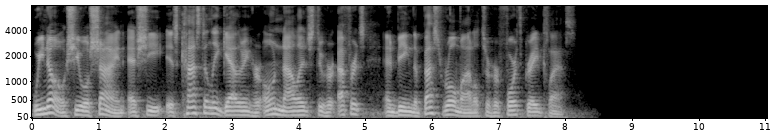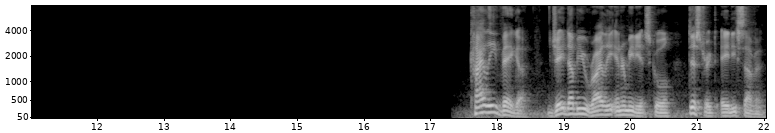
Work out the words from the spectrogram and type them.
We know she will shine as she is constantly gathering her own knowledge through her efforts and being the best role model to her fourth grade class. Kylie Vega, J.W. Riley Intermediate School, District 87.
